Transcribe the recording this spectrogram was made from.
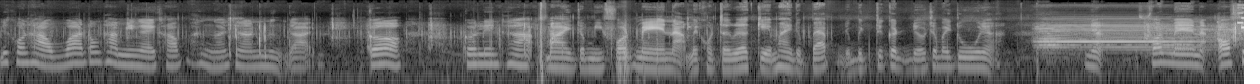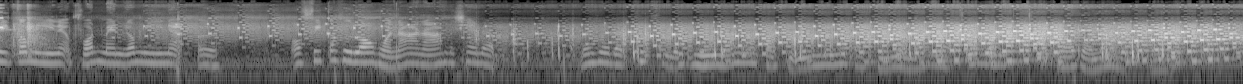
มีคนถามว่าต้องทำยังไงครับถึงจะชนะหนึ่งได้ ก็ก็เล่นถ้าไม่จะมีฟอร์ดแมนอะไม่คนจะเลือกเกมให้เดี๋ยวแป๊บเดี๋ยวไปเจอกันเดี๋ยวจะไปดูเนี่ยเนี่ยฟอร์ดแมนอะออฟฟิศก็มีเนี่ยฟอร์ดแมนก็มีเนี่ยเออออฟฟิศก็คือรองหัวหน้านะ ไม่ใช่แบบไม่ใช่แบบที่สีชมพูนะหน้าตาสีนี้หน้าตาสีเหลืองนะรองหัวหน้า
